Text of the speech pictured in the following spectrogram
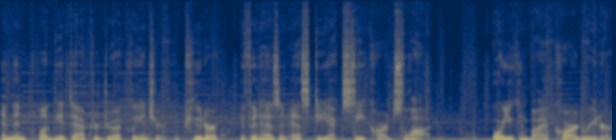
and then plug the adapter directly into your computer if it has an SDXC card slot. Or you can buy a card reader.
